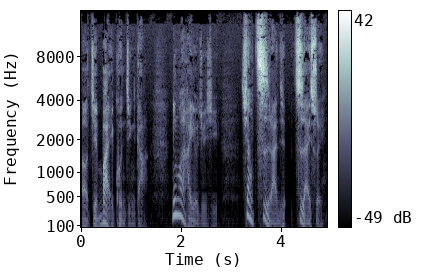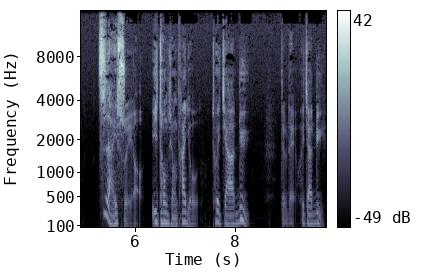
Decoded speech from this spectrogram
呃，解麦困增加。另外还有就是像自然自来水，自来水哦，一通常它有会加氯。对不对？会加氯，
